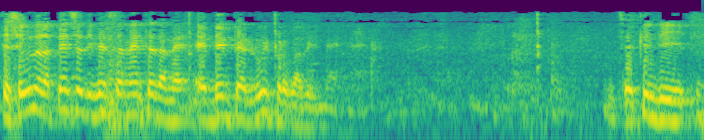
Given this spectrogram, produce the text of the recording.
E se uno la pensa diversamente da me, è ben per lui probabilmente. Cioè, quindi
